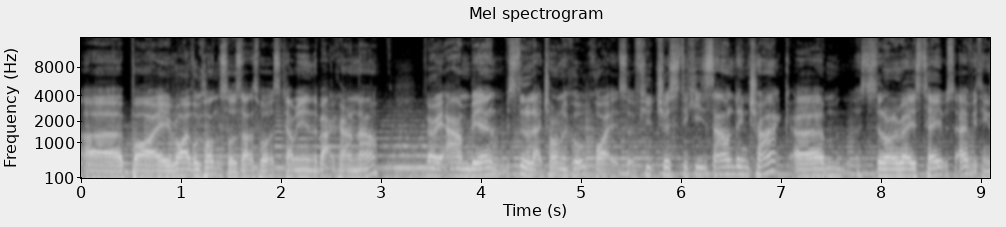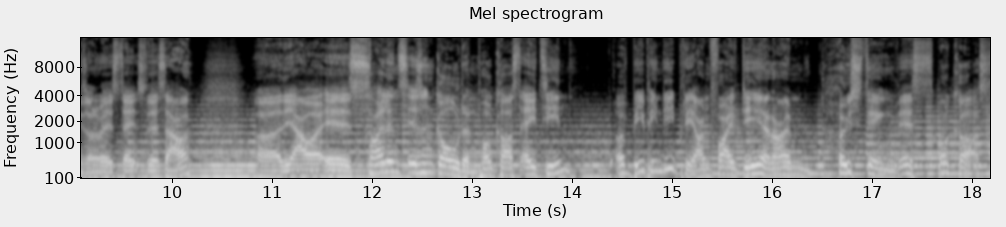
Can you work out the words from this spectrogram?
uh, by Rival Consoles. That's what's coming in the background now. Very ambient, still electronical, quite sort of futuristic sounding track. Um, still on Erased Tapes. Everything's on Erased Tapes for this hour. Uh, the hour is Silence Isn't Golden, podcast 18 of Beeping Deeply. I'm 5D and I'm hosting this podcast.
